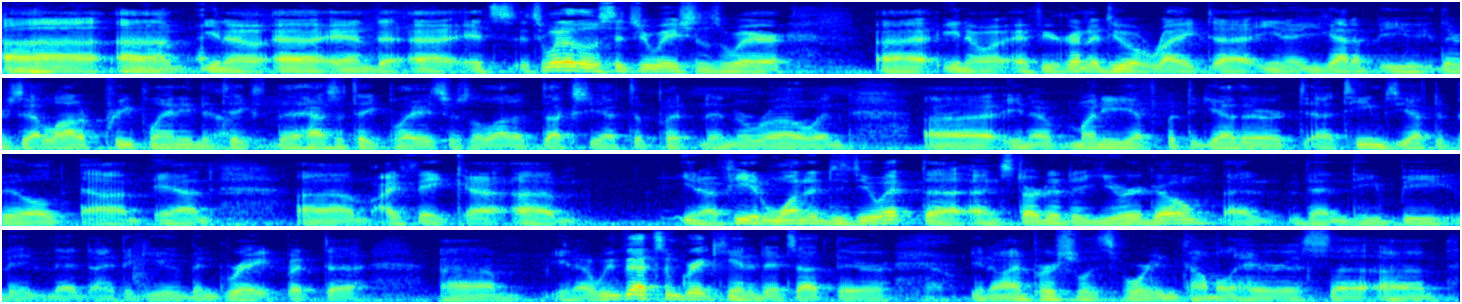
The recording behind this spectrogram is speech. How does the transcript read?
Uh, um, you know, uh, and uh, it's it's one of those situations where. Uh, you know, if you're going to do it right, uh, you know, you got to be. There's a lot of pre-planning that takes that has to take place. There's a lot of ducks you have to put in a row, and uh, you know, money you have to put together, uh, teams you have to build, um, and um, I think. Uh, um, you know, if he had wanted to do it uh, and started a year ago, uh, then he'd be. Then, I think he would have been great. But uh, um, you know, we've got some great candidates out there. You know, I'm personally supporting Kamala Harris. Uh, um,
